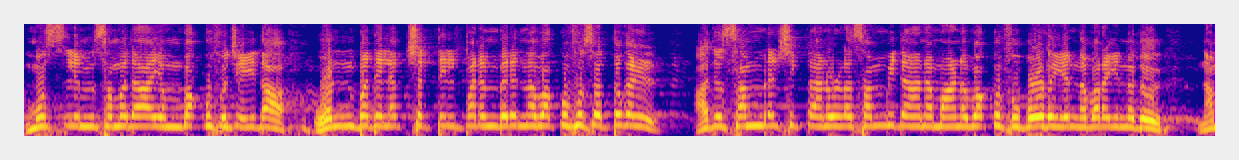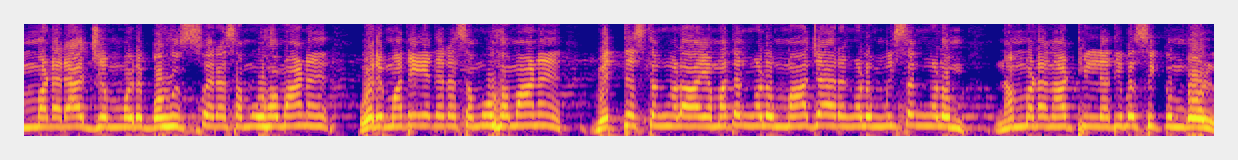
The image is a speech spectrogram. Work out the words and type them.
മുസ്ലിം സമുദായം വഖഫ് ചെയ്ത ഒൻപത് ലക്ഷത്തിൽ പരം വരുന്ന വഖഫ് സ്വത്തുകൾ അത് സംരക്ഷിക്കാനുള്ള സംവിധാനമാണ് വഖഫ് ബോർഡ് എന്ന് പറയുന്നത്. നമ്മുടെ രാജ്യം ഒരു ബഹുസ്വര സമൂഹമാണ് ഒരു മതേതര സമൂഹമാണ്. വ്യത്യസ്തങ്ങളായ മതങ്ങളും ആചാരങ്ങളും മിസങ്ങളും നമ്മുടെ നാട്ടിൽ അധിവസിക്കുമ്പോൾ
